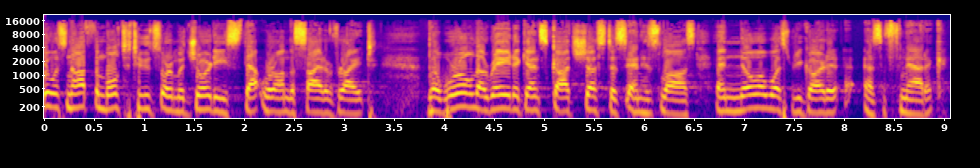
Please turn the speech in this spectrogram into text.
It was not the multitudes or majorities that were on the side of right. The world arrayed against God's justice and his laws, and Noah was regarded as a fanatic.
